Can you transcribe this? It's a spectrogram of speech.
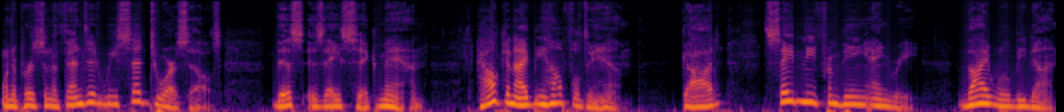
When a person offended, we said to ourselves, This is a sick man. How can I be helpful to him? God, save me from being angry. Thy will be done.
